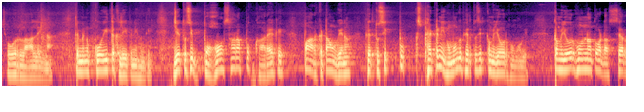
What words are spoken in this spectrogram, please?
ਜ਼ੋਰ ਲਾ ਲੈਣਾ ਤੇ ਮੈਨੂੰ ਕੋਈ ਤਕਲੀਫ ਨਹੀਂ ਹੁੰਦੀ। ਜੇ ਤੁਸੀਂ ਬਹੁਤ ਸਾਰਾ ਭੁੱਖਾ ਰਹਿ ਕੇ ਭਾਰ ਘਟਾਓਗੇ ਨਾ, ਫਿਰ ਤੁਸੀਂ ਫਿੱਟ ਨਹੀਂ ਹੋਵੋਗੇ, ਫਿਰ ਤੁਸੀਂ ਕਮਜ਼ੋਰ ਹੋਵੋਗੇ। ਕਮਜ਼ੋਰ ਹੋਣ ਨਾਲ ਤੁਹਾਡਾ ਸਿਰ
